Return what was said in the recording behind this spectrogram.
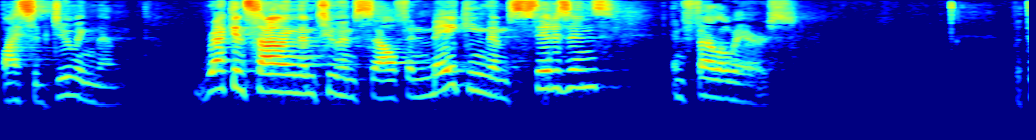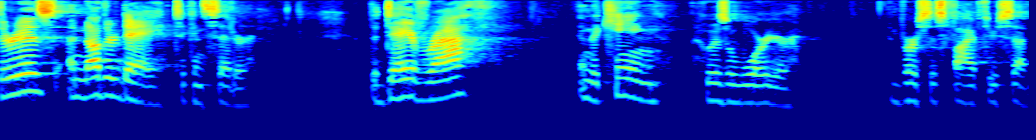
by subduing them, reconciling them to himself, and making them citizens and fellow heirs. But there is another day to consider the day of wrath and the king who is a warrior in verses 5 through 7.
